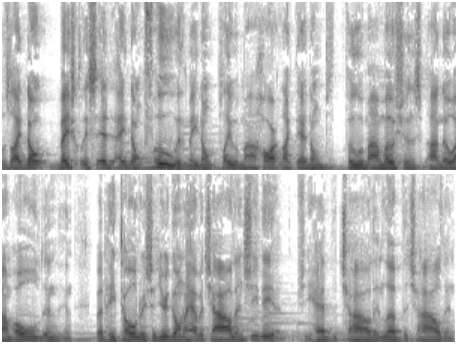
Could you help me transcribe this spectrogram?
was like, don't, basically said, hey, don't fool with me. Don't play with my heart like that. Don't fool with my emotions. I know I'm old. And, and But he told her, he said, you're going to have a child. And she did. She had the child and loved the child. And,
